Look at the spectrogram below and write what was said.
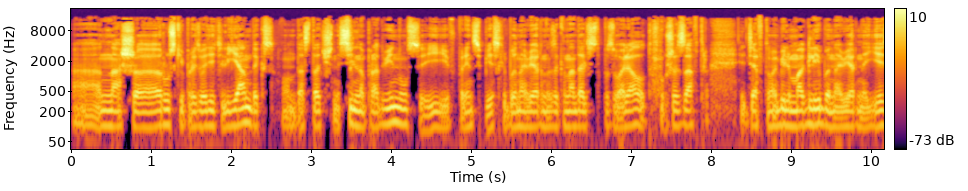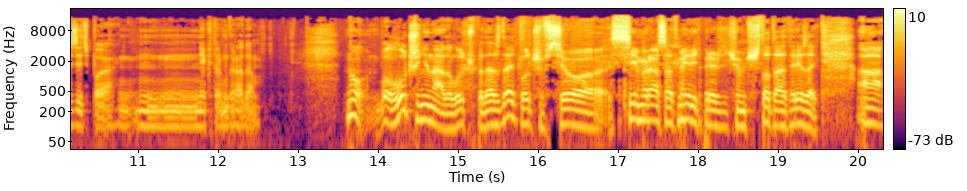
э, наш русский производитель Яндекс, он достаточно сильно продвинулся, и, в принципе, если бы, наверное, законодательство позволяло, то уже завтра эти автомобили могли бы, наверное, ездить по некоторым городам. Ну, лучше не надо, лучше подождать, лучше все семь раз отмерить, прежде чем что-то отрезать. А,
